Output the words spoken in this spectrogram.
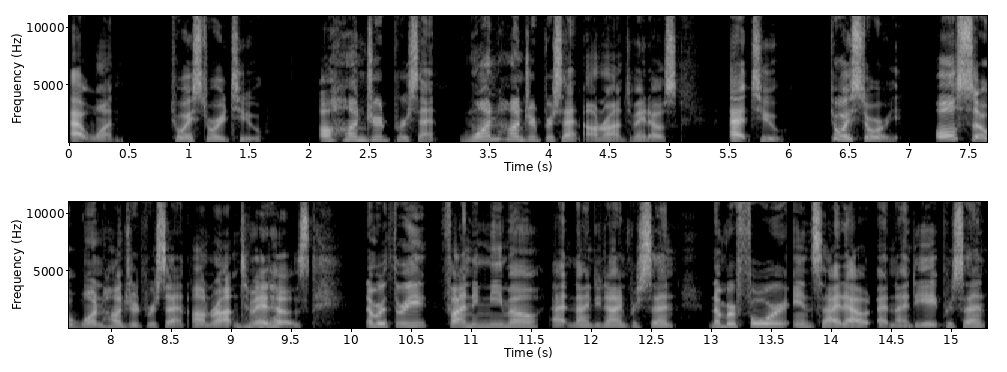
at one toy story 2 100% 100% on rotten tomatoes at two toy story also 100% on rotten tomatoes. Number three finding nemo at 99% number four inside out at 98%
